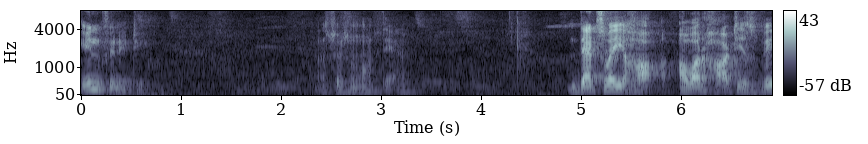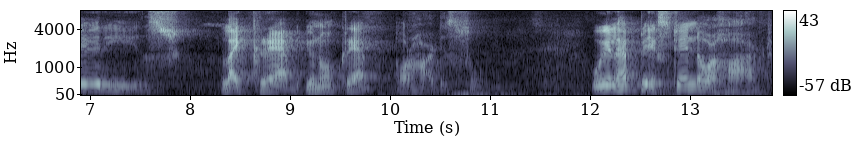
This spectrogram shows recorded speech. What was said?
infinity. Conception not there. That's why our heart is very like crab, you know, crab, our heart is so we will have to extend our heart.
